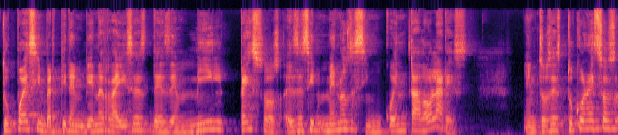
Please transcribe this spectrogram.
Tú puedes invertir en bienes raíces desde mil pesos, es decir, menos de 50 dólares. Entonces tú con esos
